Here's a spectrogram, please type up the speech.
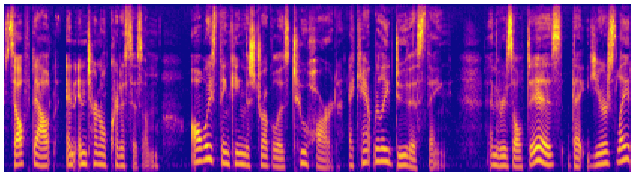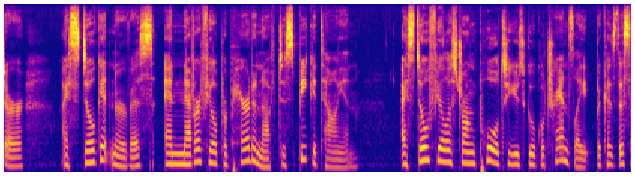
self doubt, and internal criticism always thinking the struggle is too hard. I can't really do this thing. And the result is that years later, I still get nervous and never feel prepared enough to speak Italian. I still feel a strong pull to use Google Translate because this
